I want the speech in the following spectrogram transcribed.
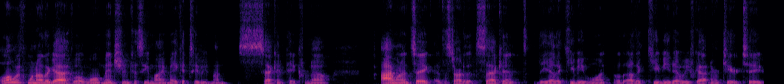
along with one other guy who I won't mention because he might make it to me my second pick from now. I want to take at the start of the second the other QB one or the other QB that we've got in our tier two,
